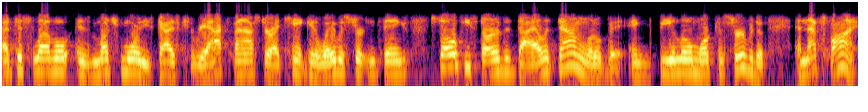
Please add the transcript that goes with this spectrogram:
at this level is much more. These guys can react faster. I can't get away with certain things. So he started to dial it down a little bit and be a little more conservative. And that's fine.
